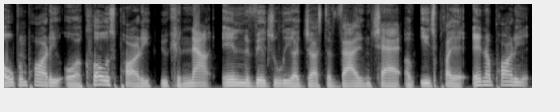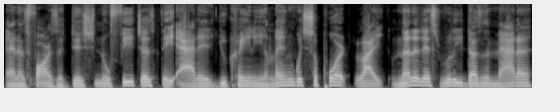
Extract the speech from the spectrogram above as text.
open party or a closed party. You can now individually adjust the volume chat of each player in a party. And as far as additional features, they added Ukrainian language support. Like none of this really doesn't matter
